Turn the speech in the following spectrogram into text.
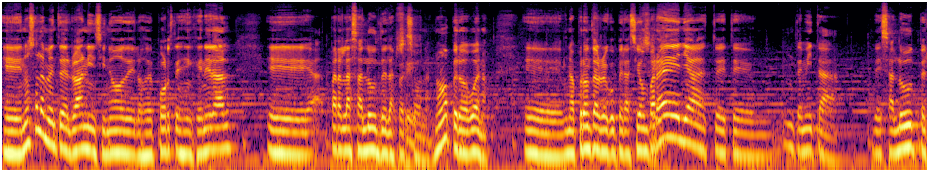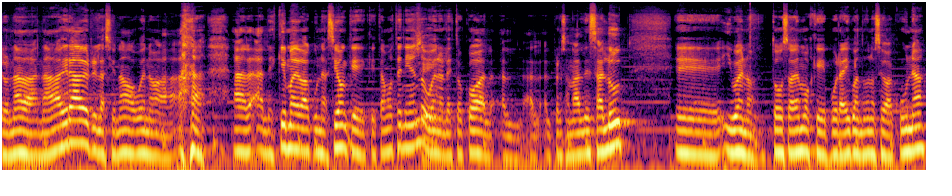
eh, no solamente del running, sino de los deportes en general, para la salud de las Sí. personas, ¿no? Pero bueno, una pronta recuperación para ella, este, este, un temita de salud, pero nada, nada grave relacionado bueno a- a- al esquema de vacunación que, que estamos teniendo. Sí. Bueno, les tocó al, al- al- al personal de salud. eh, y bueno, todos sabemos que por ahí cuando uno se vacuna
